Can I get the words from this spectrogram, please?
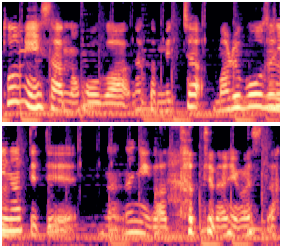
トミーさんの方が、なんかめっちゃ丸坊主になってて、な何があったってなりました。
